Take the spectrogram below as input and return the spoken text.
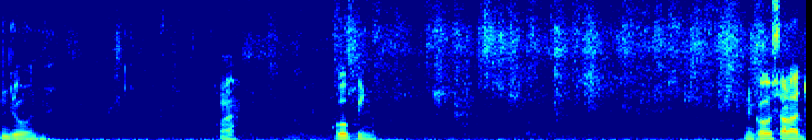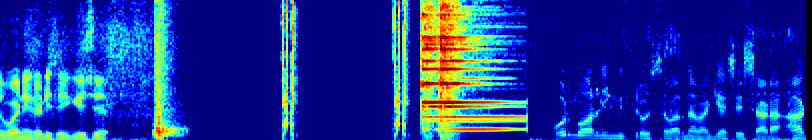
જો હા ગોપીનું. ગૌશાળા ધોવાની રેડી થઈ ગઈ છે. ગુડ મોર્નિંગ મિત્રો, સવારના વાગ્યા છે સાડા આઠ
